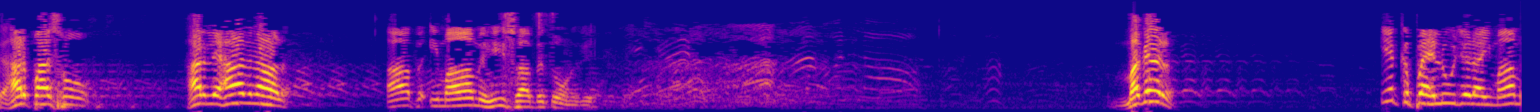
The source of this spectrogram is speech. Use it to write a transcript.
تو ہر پاسوں، ہر لحاظ نال آپ امام ہی ثابت ہو گے۔ مگر ایک پہلو جڑا امام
